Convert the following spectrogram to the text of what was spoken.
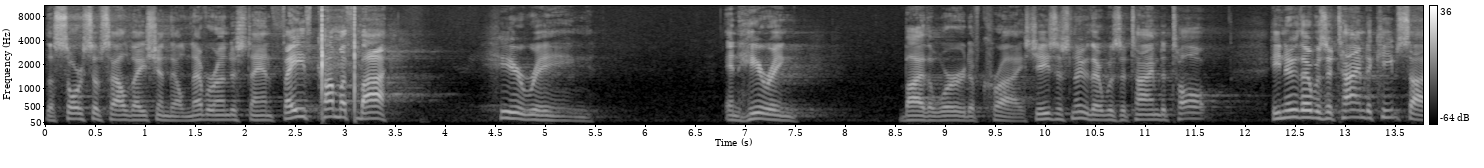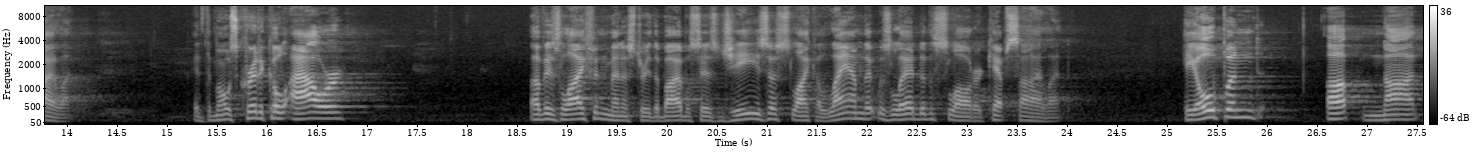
the source of salvation, they'll never understand. Faith cometh by hearing, and hearing by the word of Christ. Jesus knew there was a time to talk, he knew there was a time to keep silent. At the most critical hour, of his life and ministry, the Bible says Jesus, like a lamb that was led to the slaughter, kept silent. He opened up not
